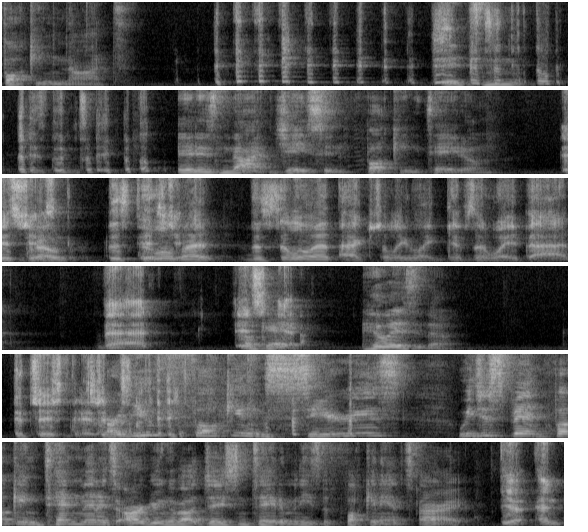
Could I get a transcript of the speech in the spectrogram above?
fucking not. It's n- Jayson Tatum. it is not Jayson fucking Tatum. It's Bro, the silhouette, the silhouette actually like gives away bad. Bad. It's, okay, Yeah. who is it though? It's Jayson Tatum. Are you fucking serious? We just spent fucking ten minutes arguing about Jayson Tatum, and he's the fucking answer. All right. Yeah, and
